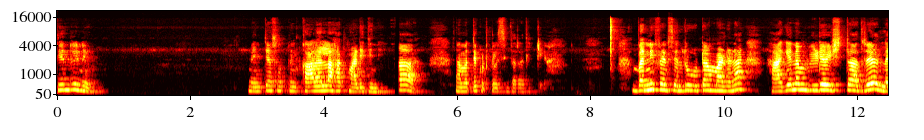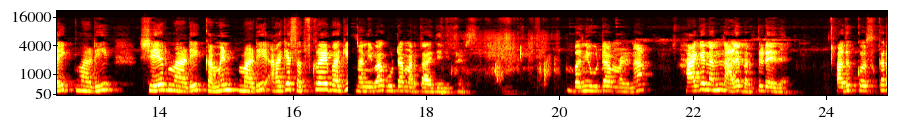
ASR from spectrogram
ತಿನ್ರಿ ನೀವು. ಮೆಂತ್ಯ ಸೊಪ್ಪಿನ ಕಾಳೆಲ್ಲ ಹಾಕಿ ಮಾಡಿದ್ದೀನಿ. ಹಾಂ ನಮ್ಮ ಮತ್ತೆ ಕೊಟ್ಟು ಕಳಿಸಿದ್ದಾರೆ ಅದಕ್ಕೆ. ಬನ್ನಿ ಫ್ರೆಂಡ್ಸ್ ಎಲ್ಲರೂ ಊಟ ಮಾಡೋಣ. ಹಾಗೆ ನಮ್ಮ ವಿಡಿಯೋ ಇಷ್ಟ ಆದರೆ ಲೈಕ್ ಮಾಡಿ. ಶೇರ್ ಮಾಡಿ ಕಮೆಂಟ್ ಮಾಡಿ ಹಾಗೆ ಸಬ್ಸ್ಕ್ರೈಬ್ ಆಗಿ ನಾನು ಇವಾಗ ಊಟ ಮಾಡ್ತಾ ಇದ್ದೀನಿ ಫ್ರೆಂಡ್ಸ್ ಬನ್ನಿ ಊಟ ಮಾಡೋಣ. ಹಾಗೆ ನನ್ನ ನಾಳೆ ಬರ್ತ್ಡೇ ಇದೆ. ಅದಕ್ಕೋಸ್ಕರ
